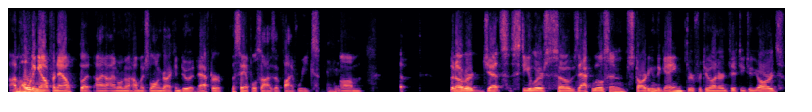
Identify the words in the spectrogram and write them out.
I'm holding out for now, but I, I, don't know how much longer I can do it after a sample size of five weeks. Mm-hmm. Um, over Jets Steelers. So Zach Wilson starting the game threw for 252 yards,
